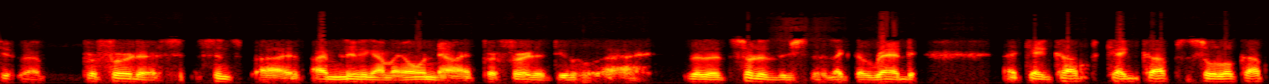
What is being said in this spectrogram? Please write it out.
to uh, prefer to since uh, I'm living on my own now. I prefer to do uh, the sort of the, like the red uh, keg cups, keg cups, solo cups,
